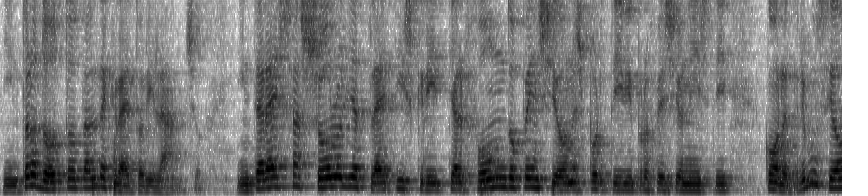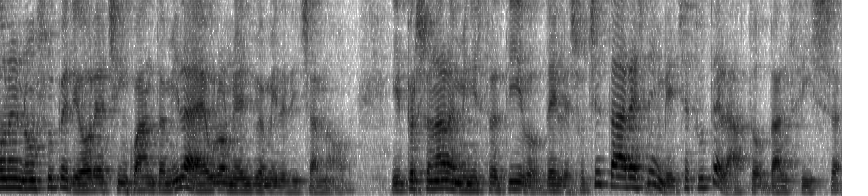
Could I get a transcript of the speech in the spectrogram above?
introdotto dal decreto rilancio. Interessa solo gli atleti iscritti al Fondo Pensione Sportivi Professionisti con retribuzione non superiore a 50.000 euro nel 2019. Il personale amministrativo delle società resta invece tutelato dal FIS.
